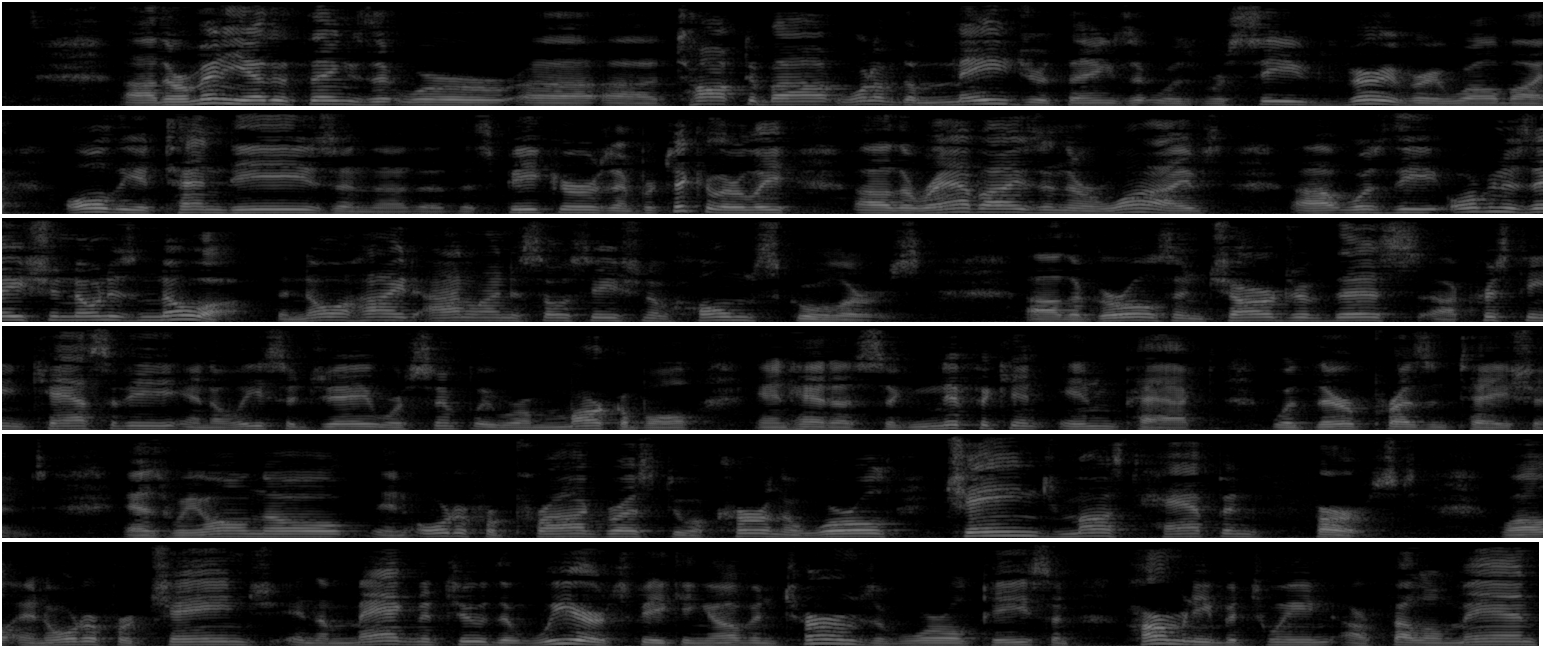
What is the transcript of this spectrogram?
Uh, there were many other things that were uh, uh, talked about. One of the major things that was received very, very well by all the attendees and the, the, the speakers, and particularly uh, the rabbis and their wives, uh, was the organization known as NOAH, the Noahide Online Association of Homeschoolers. The girls in charge of this, Christine Cassidy and Elisa J., were simply remarkable and had a significant impact with their presentations. As we all know, in order for progress to occur in the world, change must happen first. Well, in order for change in the magnitude that we are speaking of in terms of world peace and harmony between our fellow man,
